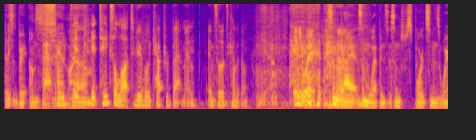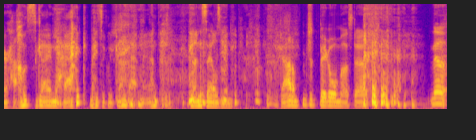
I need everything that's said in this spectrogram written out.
That's very un-Batman so. It, it takes a lot to be able to capture Batman, and so that's kind of dumb. Yeah. Anyway, Some guy, some weapons, some sportsman's warehouse guy in the back basically got Batman. Gun salesman. Got him. just big old mustache. no,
